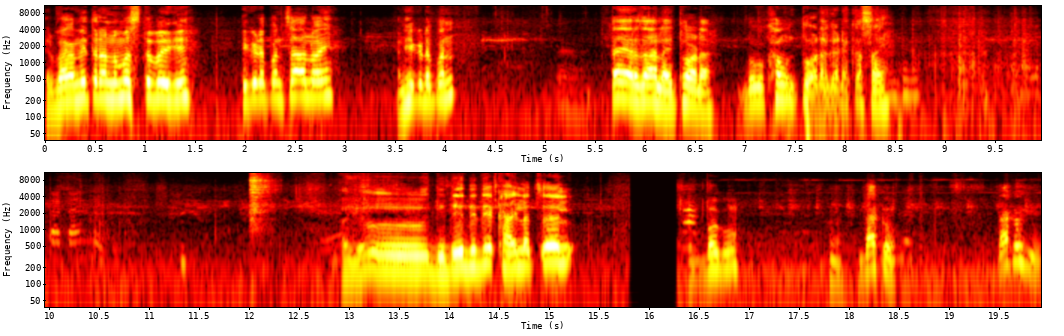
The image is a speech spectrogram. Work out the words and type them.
तर बघा मित्रांनो मस्त पैकी इकडे पण चालू आहे आणि इकडे पण तयार झालाय थोडा. बघू खाऊन थोडा गाड्या कसा आहे. अयो दिदे दिदे खायला चल. बघू. हं, दाखव. दाखव की.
